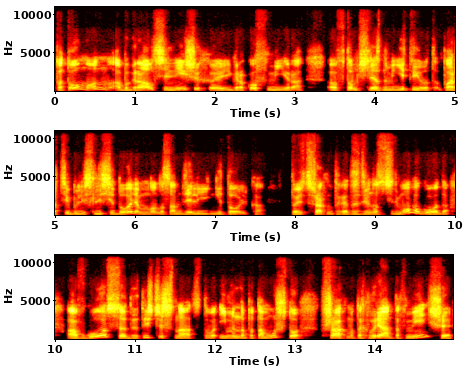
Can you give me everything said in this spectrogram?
потом он обыграл сильнейших э, игроков мира, в том числе знаменитые вот партии были с Лисидолем, но на самом деле и не только. То есть в шахматах это с 97 -го года, а в ГО с 2016. -го. Именно потому, что в шахматах вариантов меньше,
